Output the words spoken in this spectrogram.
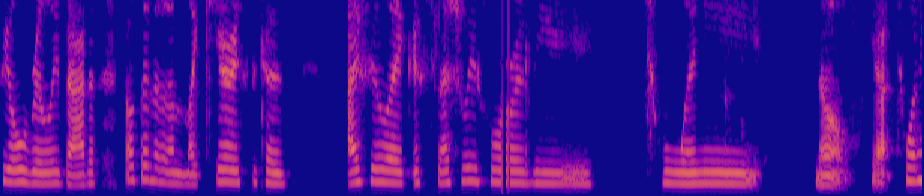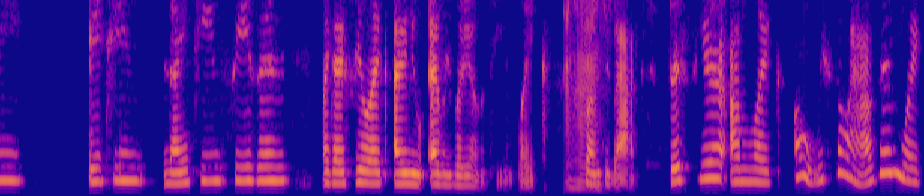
feel really bad about them, and I'm like curious because I feel like especially for the twenty no yeah 2018 19 season like I feel like I knew everybody on the team like Mhm. front to back. This year I'm like oh we still have him like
